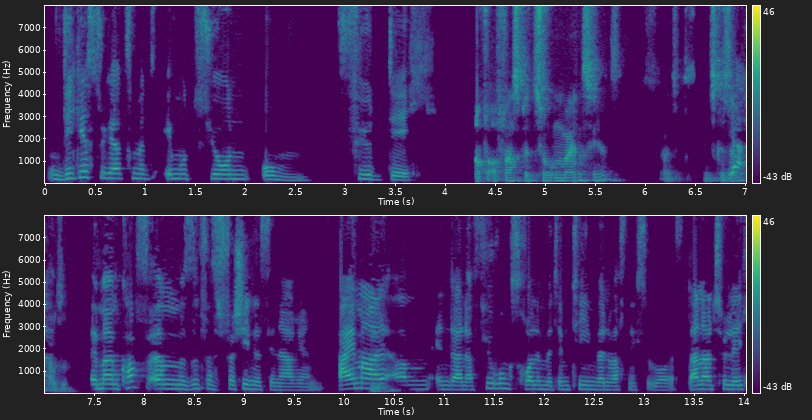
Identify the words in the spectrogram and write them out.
Wie gehst du jetzt mit Emotionen um für dich? Auf, auf was bezogen meinst du jetzt? Also insgesamt? Ja, also. In meinem Kopf ähm, sind das verschiedene Szenarien. Einmal mhm. ähm, in deiner Führungsrolle mit dem Team, wenn was nicht so läuft. Dann natürlich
